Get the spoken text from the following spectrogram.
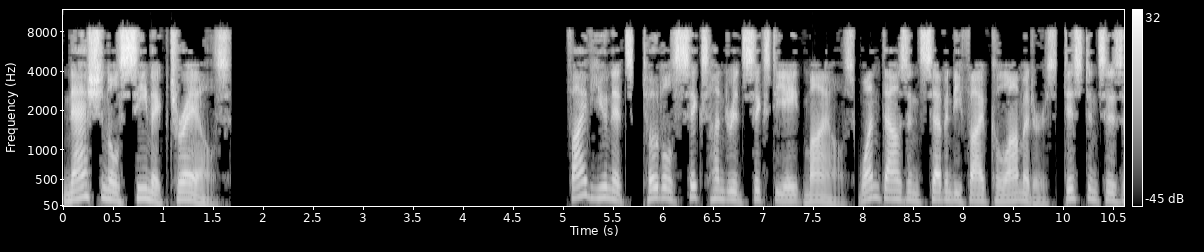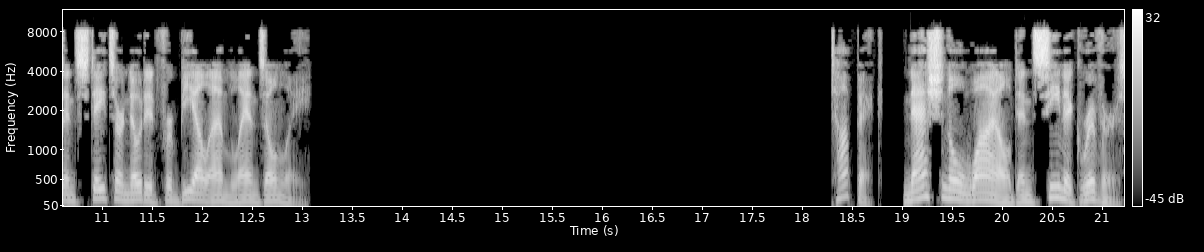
National Scenic Trails Five units, total 668 miles 1,075 kilometers distances and states are noted for BLM lands only. National Wild and Scenic Rivers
